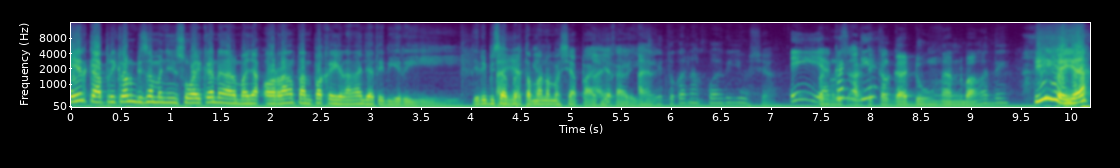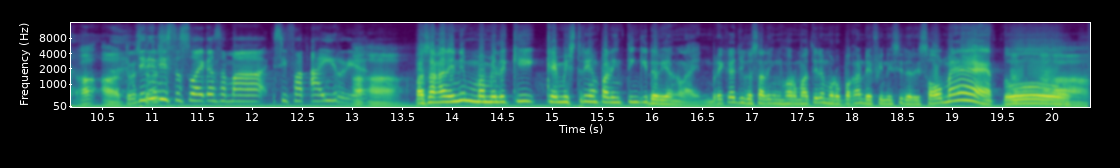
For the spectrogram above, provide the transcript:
air, Capricorn bisa menyesuaikan dengan banyak orang tanpa kehilangan jati diri. Jadi bisa Layaknya. berteman sama siapa aja Air- kali. Air itu kan Aquarius ya. Iya, Penulis kan dia- artikel gadungan banget nih. Iya ya. Heeh, terus Jadi terus. disesuaikan sama sifat air ya. Heeh. Pasangan ini memiliki chemistry yang paling tinggi dari yang lain. Mereka juga saling menghormati dan merupakan definisi dari soulmate. Tuh. Ah.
